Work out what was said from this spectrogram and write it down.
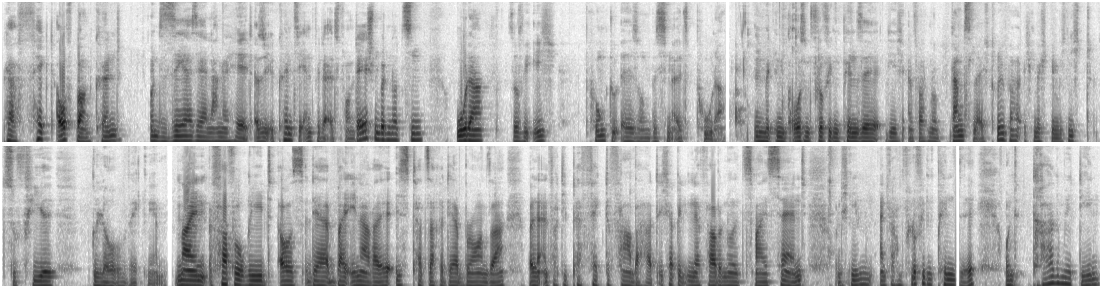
perfekt aufbauen könnt und sehr, sehr lange hält. Also ihr könnt sie entweder als Foundation benutzen oder, so wie ich, punktuell so ein bisschen als Puder. Und mit einem großen fluffigen Pinsel gehe ich einfach nur ganz leicht drüber. Ich möchte nämlich nicht zu viel Glow wegnehmen. Mein Favorit aus der Baena-Reihe ist Tatsache der Bronzer, weil er einfach die perfekte Farbe hat. Ich habe ihn in der Farbe 02 Sand und ich nehme einfach einen fluffigen Pinsel und trage mir den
